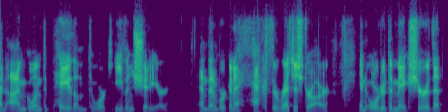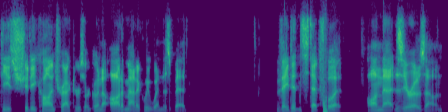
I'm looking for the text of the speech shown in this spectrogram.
and i'm going to pay them to work even shittier and then we're going to hack the registrar in order to make sure that these shitty contractors are going to automatically win this bid. They didn't step foot on that zero zone.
